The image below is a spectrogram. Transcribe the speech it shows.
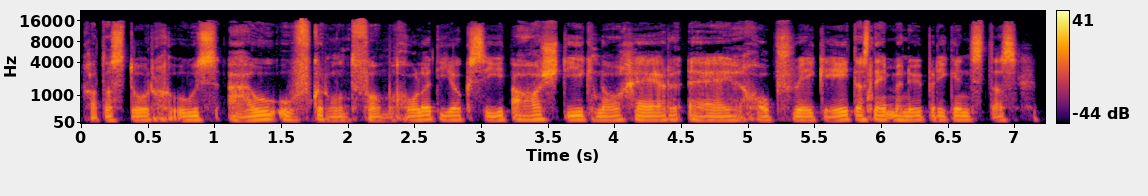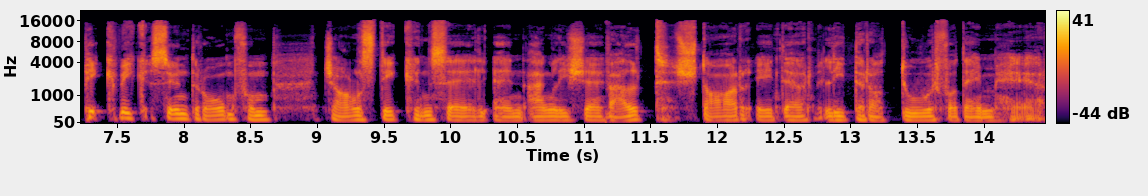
kann das durchaus auch aufgrund vom Kohlendioxidanstieg nachher äh, Kopfweh geben. Das nennt man übrigens das Pickwick-Syndrom von Charles Dickens, äh, ein englischer Weltstar in der Literatur von dem her.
